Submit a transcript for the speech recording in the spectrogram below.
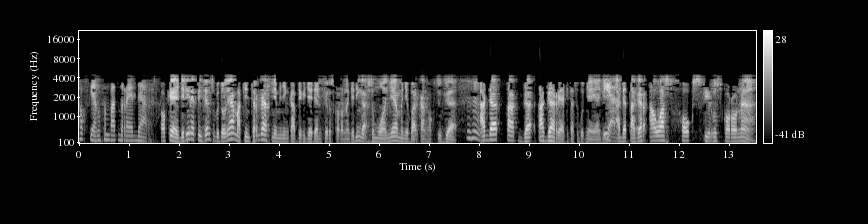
hoax yang sempat beredar. Oke, jadi netizen sebetulnya makin cerdas nih menyingkapi kejadian virus corona. Jadi nggak semuanya menyebarkan hoax juga. Mhm. Ada taga, tagar ya kita sebutnya ya. Jadi Iya. ada tagar awas hoax virus corona.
